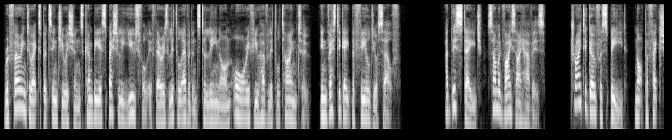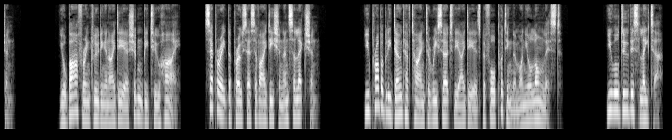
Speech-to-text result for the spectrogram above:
Referring to experts' intuitions can be especially useful if there is little evidence to lean on or if you have little time to investigate the field yourself. At this stage, some advice I have is try to go for speed, not perfection. Your bar for including an idea shouldn't be too high. Separate the process of ideation and selection. You probably don't have time to research the ideas before putting them on your long list. You will do this later.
